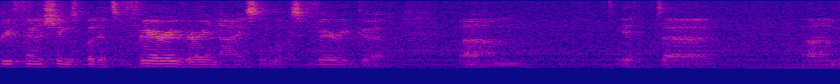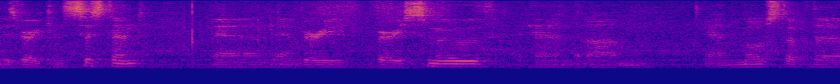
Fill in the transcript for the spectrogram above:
refinishings, but it's very very nice. It looks very good. Um, it uh, um, is very consistent and and very very smooth and um, and most of the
